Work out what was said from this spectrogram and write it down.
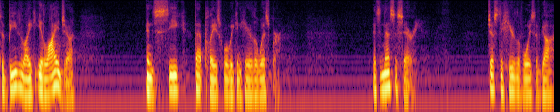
to be like Elijah and seek that place where we can hear the whisper. It's necessary just to hear the voice of God.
